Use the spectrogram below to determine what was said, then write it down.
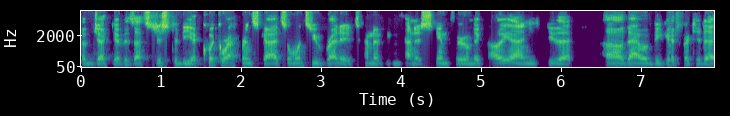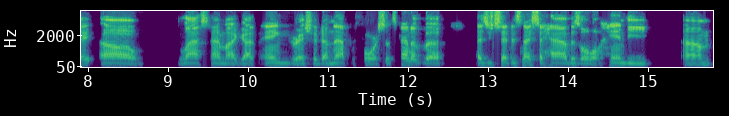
Objective is that's just to be a quick reference guide. So once you've read it, it's kind of you can kind of skim through and be, like, oh yeah, I need to do that. Oh, that would be good for today. Oh, last time I got angry, I should have done that before. So it's kind of the, as you said, it's nice to have as a little handy um,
